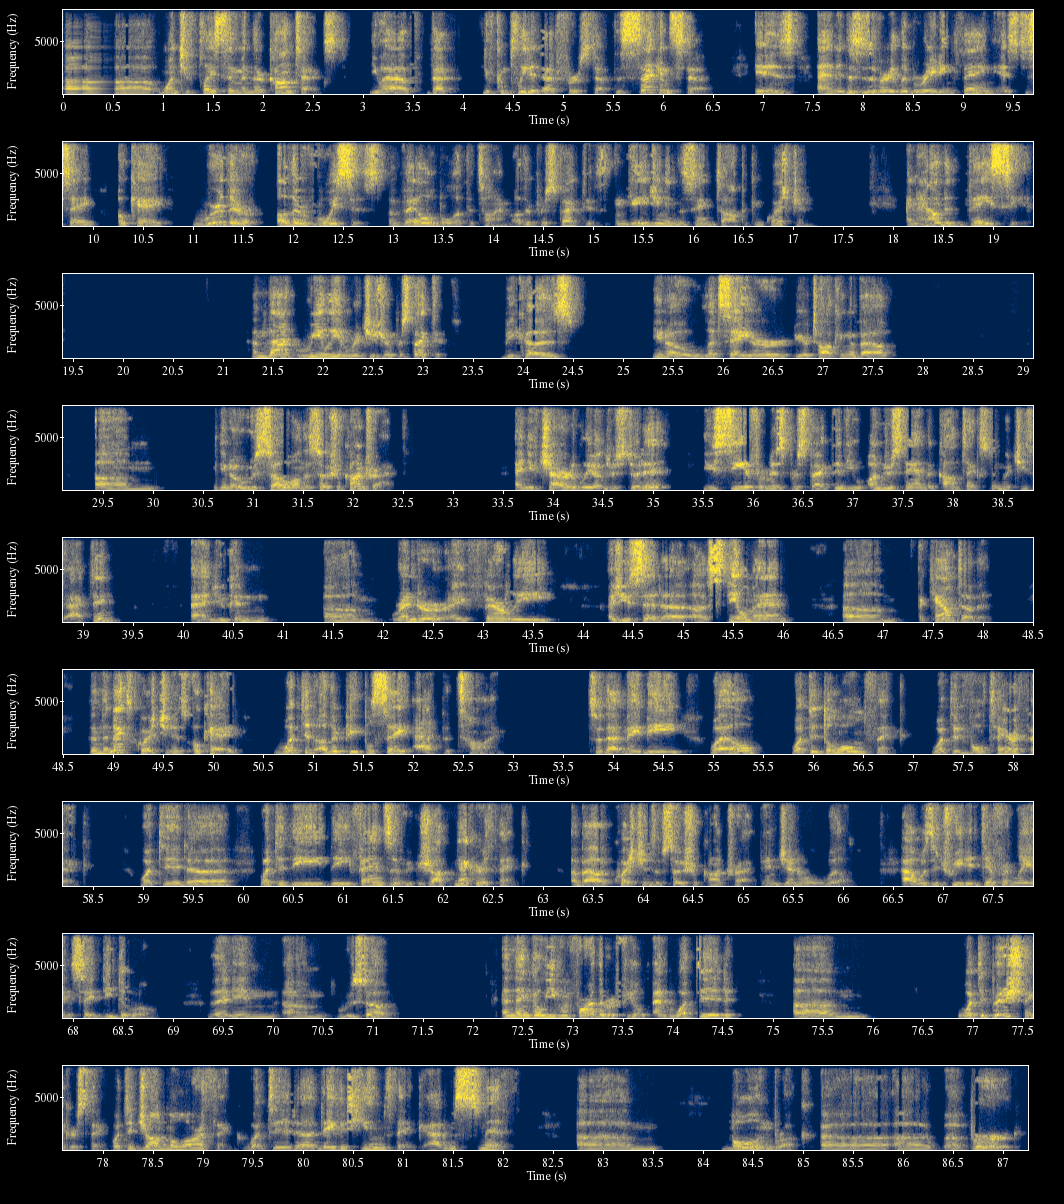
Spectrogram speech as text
Uh, once you've placed them in their context, you have that you've completed that first step. The second step is, and this is a very liberating thing, is to say, okay, were there other voices available at the time, other perspectives engaging in the same topic in question? And how did they see it? And that really enriches your perspective because, you know, let's say you're you're talking about um, you know, Rousseau on the social contract. And you've charitably understood it. You see it from his perspective. You understand the context in which he's acting. And you can um, render a fairly, as you said, a, a steelman um, account of it. Then the next question is okay, what did other people say at the time? So that may be, well, what did Delon think? What did Voltaire think? What did uh, what did the the fans of Jacques Necker think about questions of social contract and general will? How was it treated differently in, say, Diderot than in um, Rousseau? And then go even farther afield. And what did um, what did British thinkers think? What did John Millar think? What did uh, David Hume think? Adam Smith, um, Bolingbroke, uh, uh, uh Burke,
